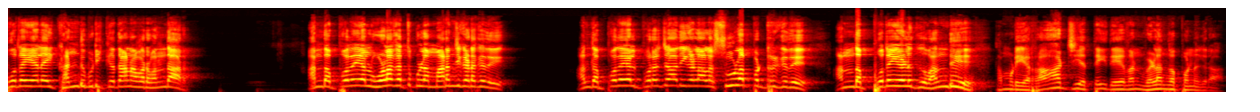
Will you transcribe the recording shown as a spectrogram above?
புதையலை கண்டுபிடிக்க தான் அவர் வந்தார். அந்த புதையல் உலகத்துக்குள்ள மறைஞ்சு கிடக்குது. அந்த புதையல் புறஜாதிகளால் சூழப்பட்டிருக்குது. அந்த புதையலுக்கு வந்து தம்முடைய ராஜ்யத்தை தேவன் விளங்க பண்ணுகிறார்.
